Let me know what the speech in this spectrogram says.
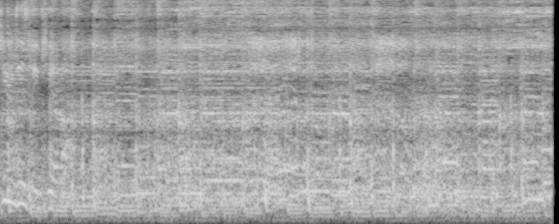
静置几天了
